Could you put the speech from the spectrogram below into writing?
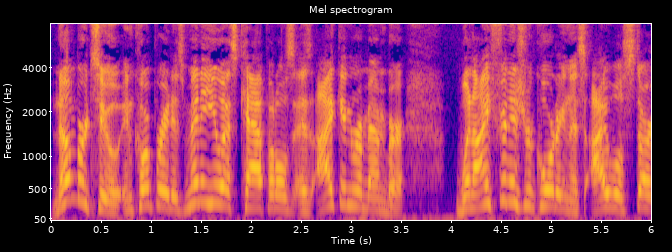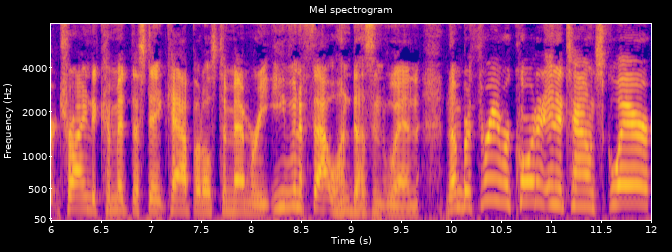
number two, incorporate as many US capitals as I can remember. When I finish recording this, I will start trying to commit the state capitals to memory, even if that one doesn't win. Number three, recorded in a town square.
